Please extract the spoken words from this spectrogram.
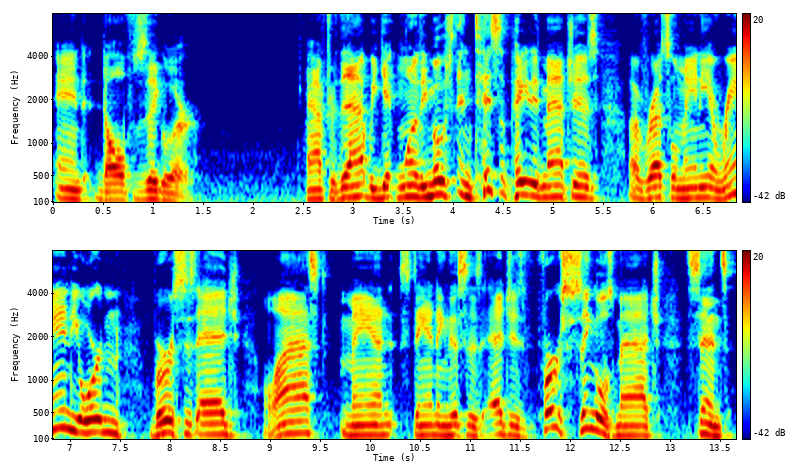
and Dolph Ziggler. After that, we get one of the most anticipated matches of WrestleMania Randy Orton versus Edge. Last man standing. This is Edge's first singles match since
